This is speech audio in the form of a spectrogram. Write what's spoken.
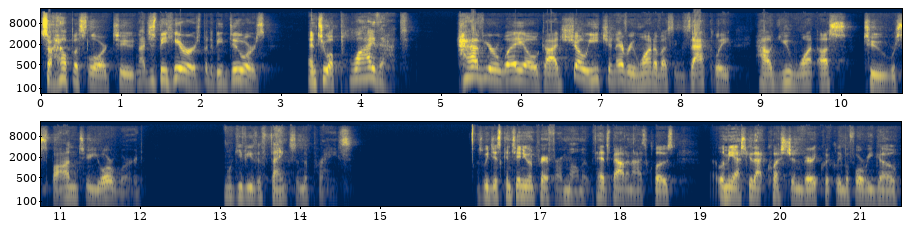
So help us, Lord, to not just be hearers, but to be doers and to apply that. Have your way, oh God. Show each and every one of us exactly how you want us to respond to your word. We'll give you the thanks and the praise. As we just continue in prayer for a moment, with heads bowed and eyes closed, let me ask you that question very quickly before we go.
